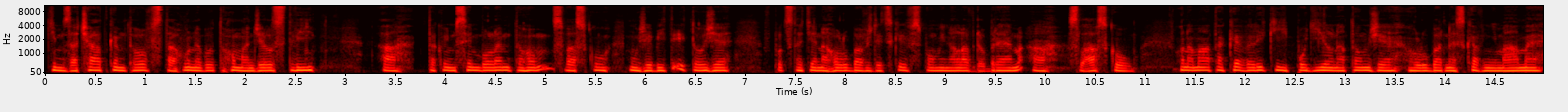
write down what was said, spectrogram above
tím začátkem toho vztahu nebo toho manželství, a takovým symbolem toho svazku může být i to, že v podstatě na holuba vždycky vzpomínala v dobrém a s láskou. Ona má také veliký podíl na tom, že holuba dneska vnímáme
